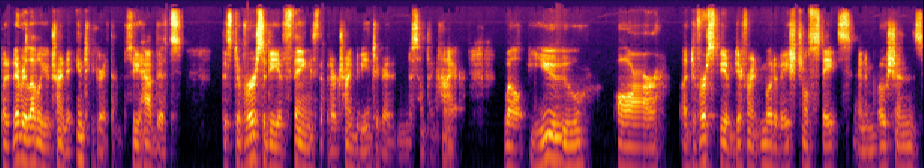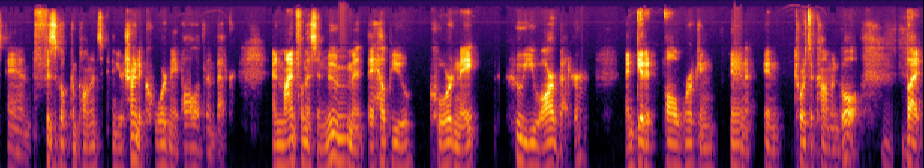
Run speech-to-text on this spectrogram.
But at every level, you're trying to integrate them. So you have this this diversity of things that are trying to be integrated into something higher. Well, you are a diversity of different motivational states and emotions and physical components, and you're trying to coordinate all of them better. And mindfulness and movement, they help you coordinate who you are better and get it all working in, in towards a common goal. Mm-hmm. But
